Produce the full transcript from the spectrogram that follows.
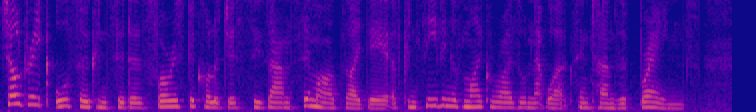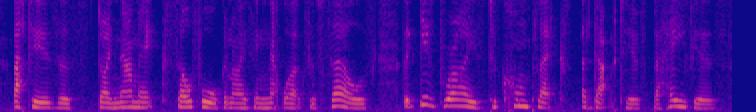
Sheldrake also considers forest ecologist Suzanne Simard's idea of conceiving of mycorrhizal networks in terms of brains, that is, as dynamic, self organising networks of cells that give rise to complex adaptive behaviours.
